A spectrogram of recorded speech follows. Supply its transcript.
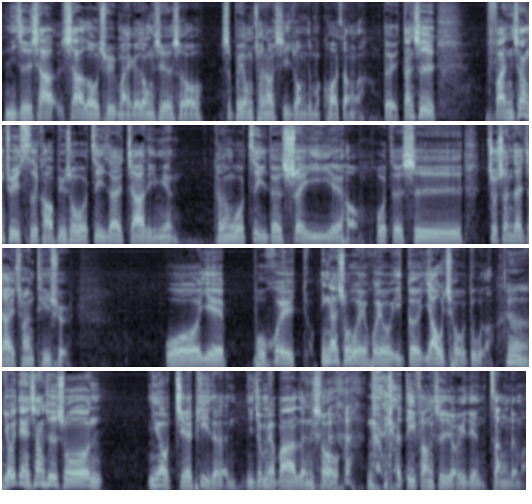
你只是下下楼去买个东西的时候，是不用穿到西装这么夸张了，对。但是反向去思考，比如说我自己在家里面，可能我自己的睡衣也好，或者是就算在家里穿 T 恤，我也不会，应该说我也会有一个要求度了。嗯，有一点像是说。你有洁癖的人，你就没有办法忍受 哪个地方是有一点脏的嘛？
